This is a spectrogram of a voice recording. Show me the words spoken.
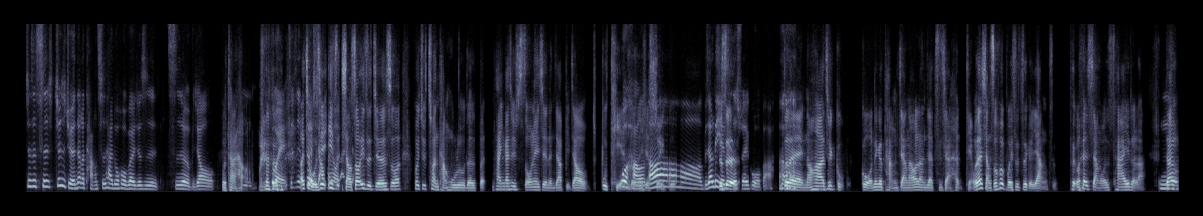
就是吃就是觉得那个糖吃太多会不会就是吃了比较不太好？对，就 是而且我是一直小时候一直觉得说会去串糖葫芦的本，他应该去收那些人家比较不甜的那些水果哦，比较劣质的水果吧。就是、对，然后他去裹裹那个糖浆，然后让人家吃起来很甜。我在想说会不会是这个样子？对，我在想我猜的啦。但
